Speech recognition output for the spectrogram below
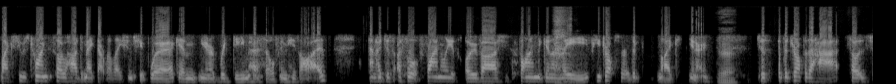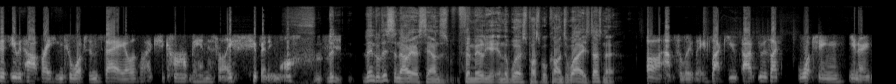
like she was trying so hard to make that relationship work and, you know, redeem herself in his eyes. And I just, I thought finally it's over. She's finally going to leave. He drops her at the, like, you know, Yeah. Just at the drop of the hat. So it's just, it was heartbreaking to watch them stay. I was like, she can't be in this relationship anymore. Lin- Lyndall, this scenario sounds familiar in the worst possible kinds of ways, doesn't it? Oh, absolutely. Like you, uh, it was like watching, you know,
